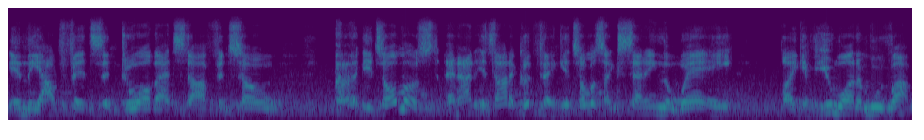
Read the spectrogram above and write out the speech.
in the outfits and do all that stuff. And so it's almost, and I, it's not a good thing. It's almost like setting the way. Like if you want to move up,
